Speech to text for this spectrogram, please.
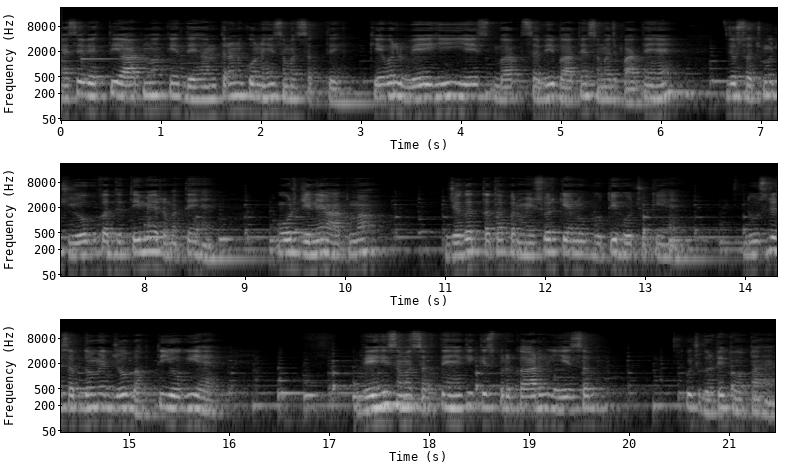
ऐसे व्यक्ति आत्मा के देहांतरण को नहीं समझ सकते। केवल वे ही ये बात, सभी बातें समझ पाते हैं, जो सचमुच योग पद्धति में रमते हैं, और जिन्हें आत्मा, जगत तथा परमेश्वर की अनुभूति हो चुकी है। दूसरे शब्दों में, जो भक्ति योगी है, वे ही समझ सकते हैं कि किस प्रकार ये सब कुछ घटित होता है।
